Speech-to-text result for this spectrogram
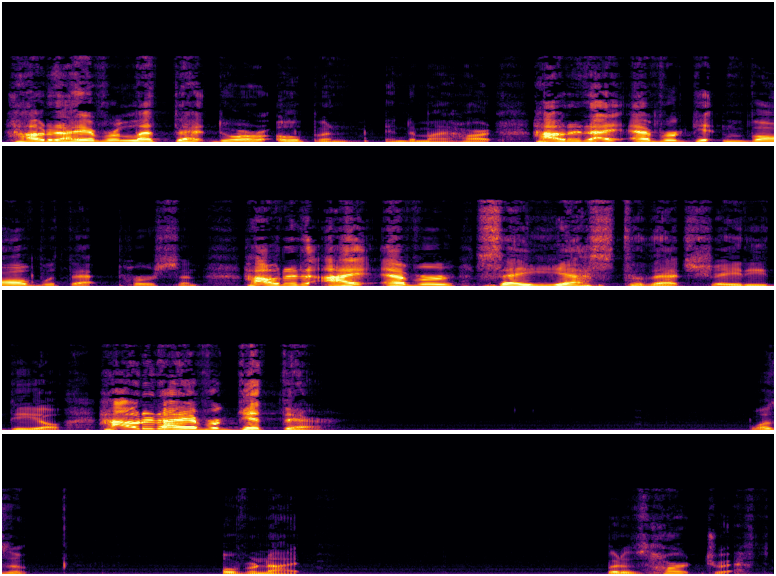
How did I ever let that door open into my heart? How did I ever get involved with that person? How did I ever say yes to that shady deal? How did I ever get there? It wasn't overnight, but it was heart drift.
